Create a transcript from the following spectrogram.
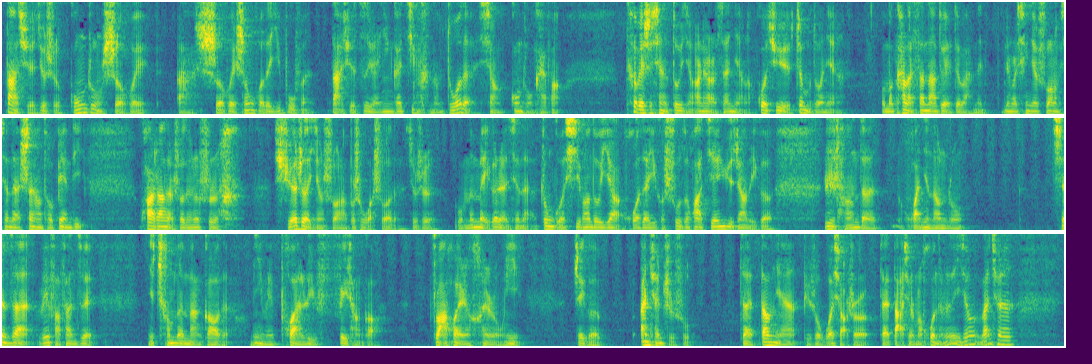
大学就是公众社会啊社会生活的一部分，大学资源应该尽可能多的向公众开放，特别是现在都已经二零二三年了，过去这么多年，我们看了三大队，对吧？那里面情节说了，现在摄像头遍地，夸张点说的就是学者已经说了，不是我说的，就是我们每个人现在中国西方都一样，活在一个数字化监狱这样的一个日常的环境当中。现在违法犯罪，你成本蛮高的，因为破案率非常高，抓坏人很容易。这个安全指数，在当年，比如说我小时候在大学里面混的时候，那已经完全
